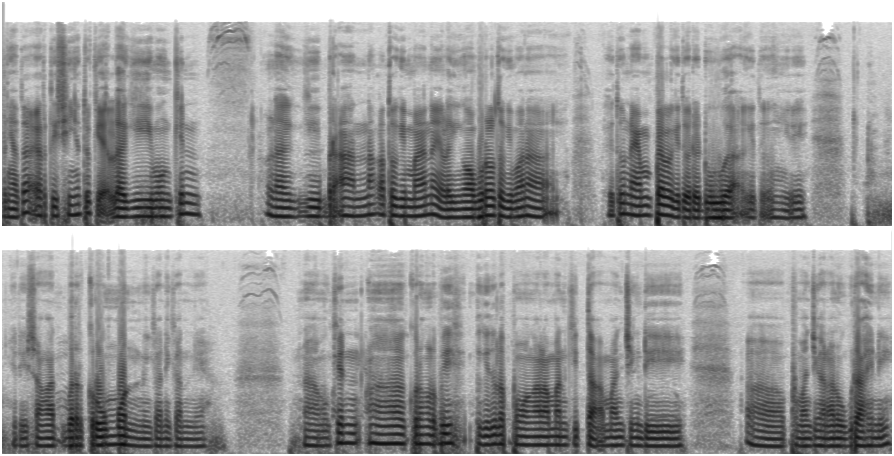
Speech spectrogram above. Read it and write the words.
ternyata RTC nya tuh kayak lagi mungkin lagi beranak atau gimana ya lagi ngobrol atau gimana itu nempel gitu ada dua gitu jadi jadi sangat berkerumun ikan-ikannya Nah, mungkin uh, kurang lebih begitulah pengalaman kita mancing di uh, pemancingan anugerah ini.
